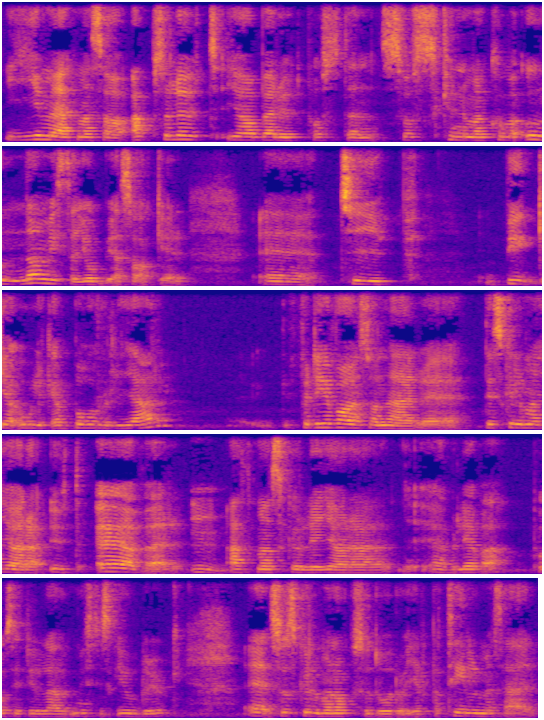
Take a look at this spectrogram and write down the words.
i och med att man sa absolut, jag bär ut posten så kunde man komma undan vissa jobbiga saker. Eh, typ bygga olika borgar. För det var en sån här, eh, det skulle man göra utöver Mm. att man skulle göra, överleva på sitt lilla mystiska jordbruk. Eh, så skulle man också då då hjälpa till med så här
